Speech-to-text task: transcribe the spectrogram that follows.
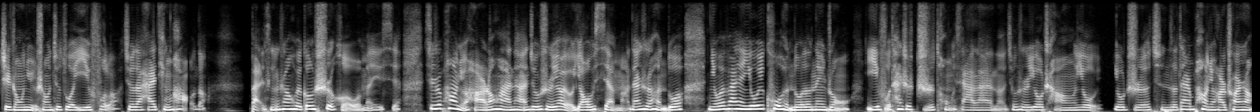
这种女生去做衣服了，觉得还挺好的。版型上会更适合我们一些。其实胖女孩的话，她就是要有腰线嘛。但是很多你会发现，优衣库很多的那种衣服，它是直筒下来的，就是又长又又直的裙子。但是胖女孩穿上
